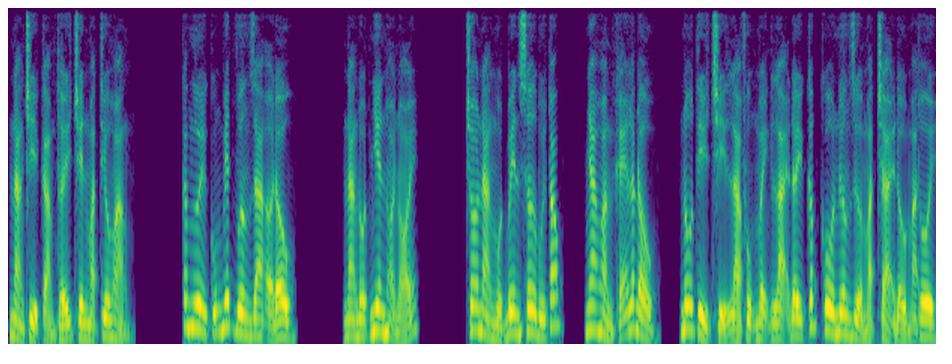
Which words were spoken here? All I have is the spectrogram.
nàng chỉ cảm thấy trên mặt thiêu hoảng. Các ngươi cũng biết vương gia ở đâu. Nàng đột nhiên hỏi nói. Cho nàng một bên sơ búi tóc, nha hoàn khẽ lắc đầu, nô tỳ chỉ là phụng mệnh lại đây cấp cô nương rửa mặt trải đầu mà thôi,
